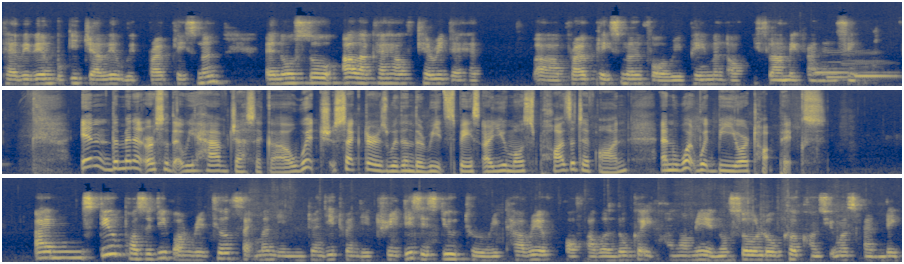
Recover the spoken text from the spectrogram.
Pavilion Bukit Jalil with private placement, and also Al-Aqar Healthcare REIT that had uh, private placement for repayment of Islamic financing. In the minute or so that we have, Jessica, which sectors within the REIT space are you most positive on, and what would be your top picks? I'm still positive on retail segment in 2023. This is due to recovery of, our local economy and also local consumer spending.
